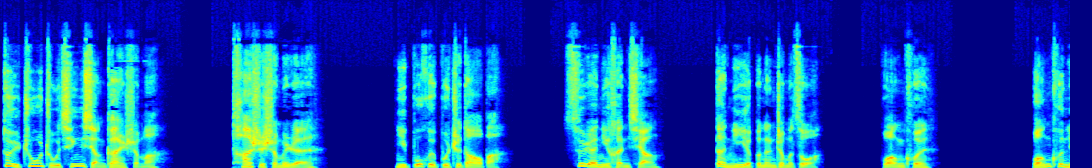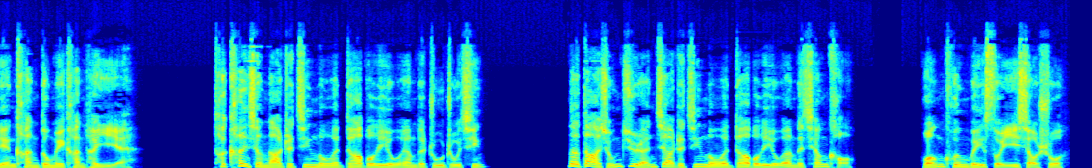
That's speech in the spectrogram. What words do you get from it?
对朱竹清想干什么？他是什么人？你不会不知道吧？虽然你很强，但你也不能这么做。王坤，王坤连看都没看他一眼，他看向拿着金龙 A W M 的朱竹清。那大熊居然夹着金龙 A W M 的枪口，王坤猥琐一笑说：“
